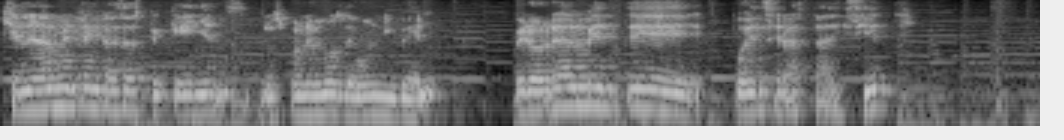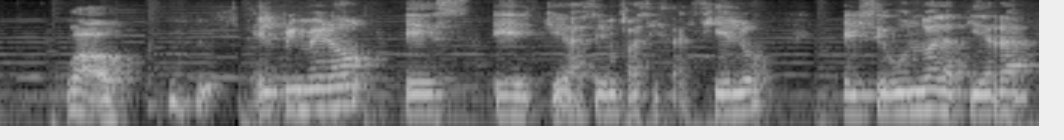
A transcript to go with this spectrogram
generalmente en casas pequeñas los ponemos de un nivel, pero realmente pueden ser hasta de siete. ¡Wow! El primero es el que hace énfasis al cielo, el segundo a la tierra,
